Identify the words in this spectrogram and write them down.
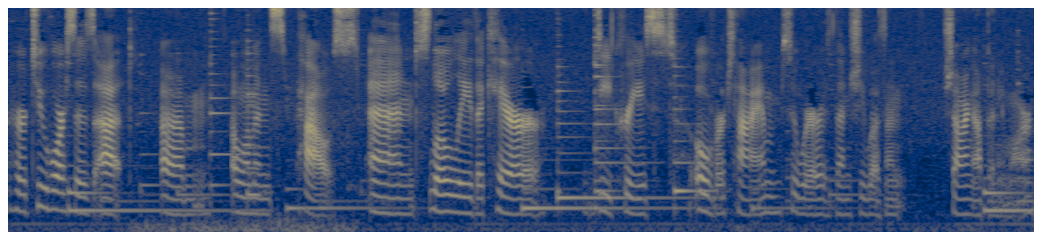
her two horses at um, a woman's house, and slowly the care decreased over time to where then she wasn't showing up anymore.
